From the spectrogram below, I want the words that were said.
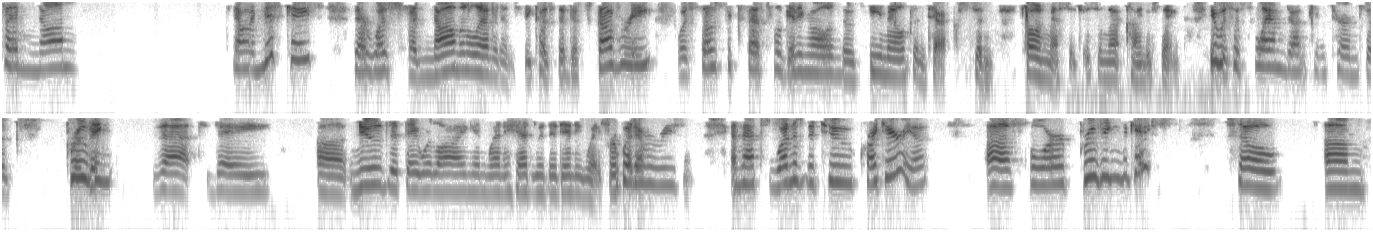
phenomenal. Now, in this case, there was phenomenal evidence because the discovery was so successful getting all of those emails and texts and phone messages and that kind of thing. It was a slam dunk in terms of proving that they uh, knew that they were lying and went ahead with it anyway for whatever reason. And that's one of the two criteria uh, for proving the case. So um,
